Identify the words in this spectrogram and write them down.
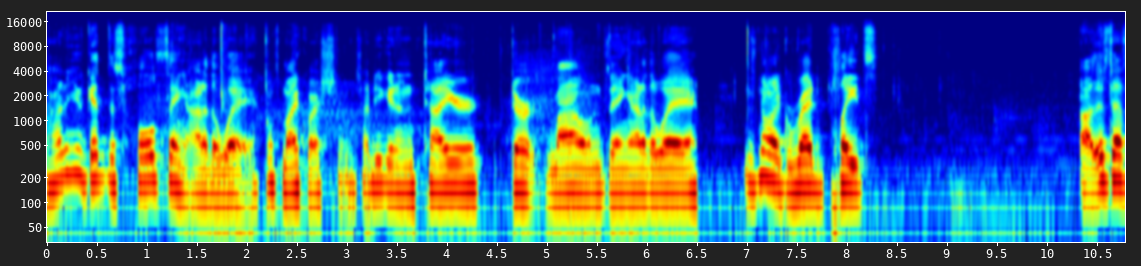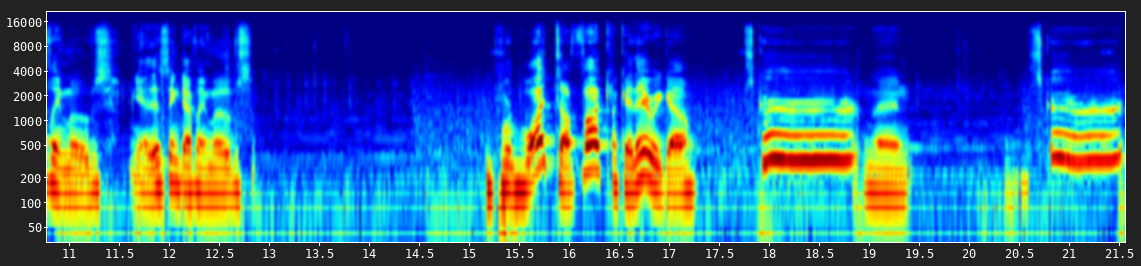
How do you get this whole thing out of the way? That's my question. How do you get an entire dirt mound thing out of the way? There's no like red plates. Oh, this definitely moves. Yeah, this thing definitely moves. What the fuck? Okay, there we go. Skirt. And then skirt.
